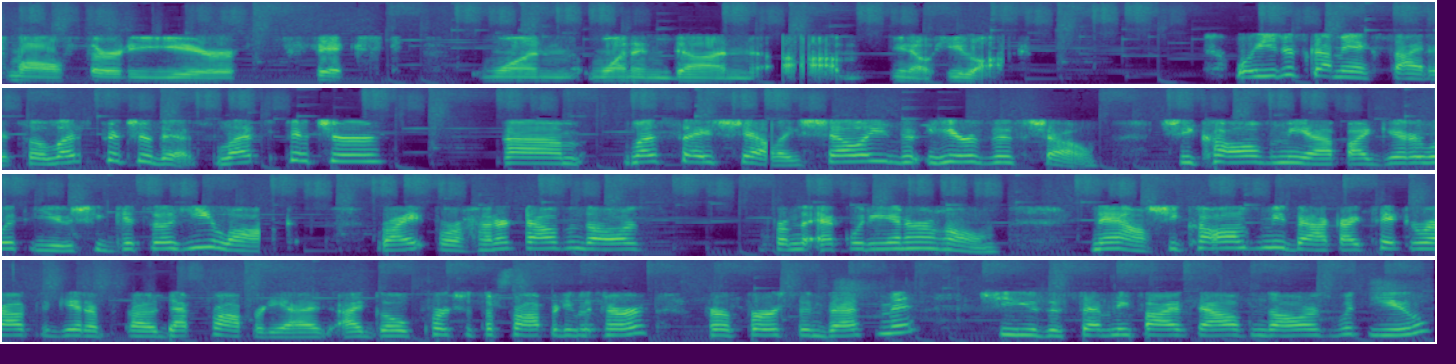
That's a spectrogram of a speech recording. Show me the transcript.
small 30 year fixed one, one and done, um, you know, HELOC. Well, you just got me excited. So let's picture this. Let's picture, um, let's say Shelly. Shelly hears this show. She calls me up. I get her with you. She gets a HELOC, right, for $100,000 from the equity in her home. Now, she calls me back. I take her out to get a, uh, that property. I, I go purchase a property with her, her first investment. She uses $75,000 with you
